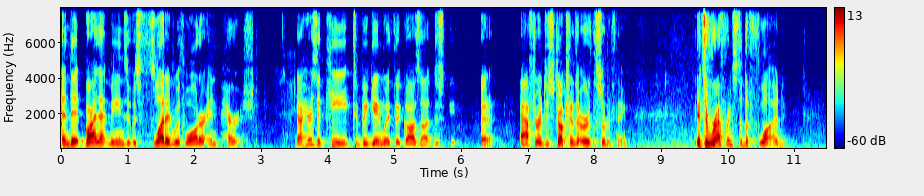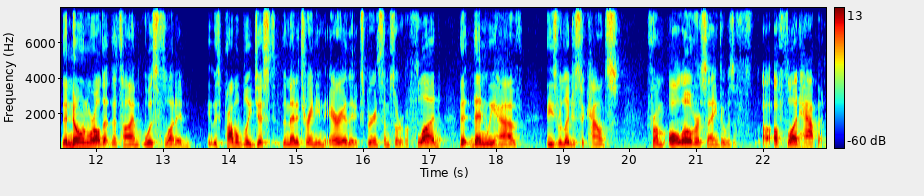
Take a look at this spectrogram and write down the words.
and that by that means it was flooded with water and perished. Now, here's a key to begin with that God's not dis- uh, after a destruction of the earth sort of thing. It's a reference to the flood. The known world at the time was flooded. It was probably just the Mediterranean area that experienced some sort of a flood. That then we have these religious accounts from all over saying there was a, a flood happen.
